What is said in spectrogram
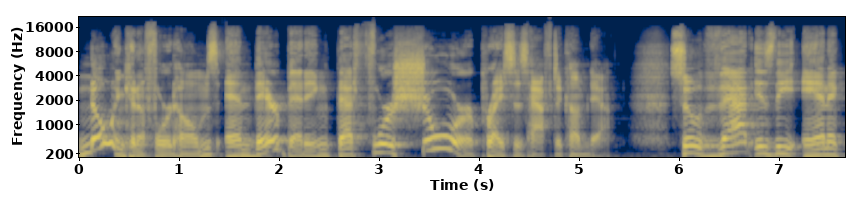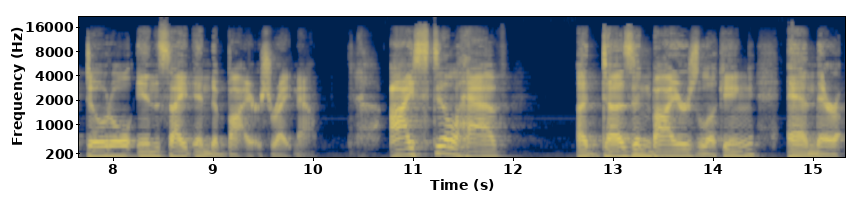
no one can afford homes. And they're betting that for sure prices have to come down. So that is the anecdotal insight into buyers right now. I still have a dozen buyers looking and they're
